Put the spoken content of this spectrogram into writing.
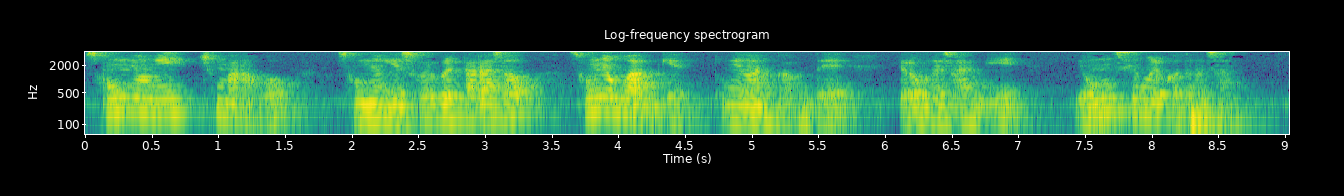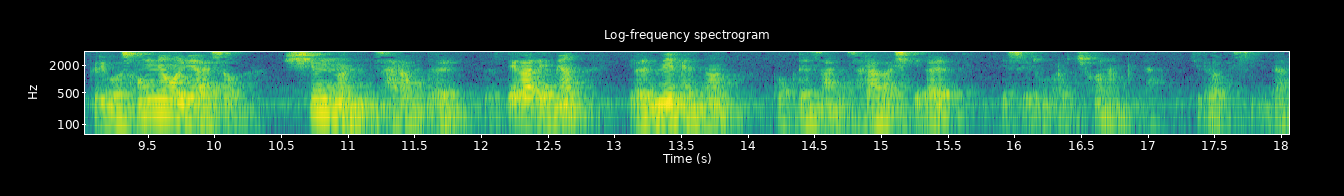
성령이 충만하고 성령의 소욕을 따라서 성령과 함께 동행하는 가운데 여러분의 삶이 영생을 거두는 삶 그리고 성령을 위해서 심는 사람들 때가 되면 열매 맺는 복된 삶 살아가시기를 예수 이름으로 축원합니다. 기도하겠습니다.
